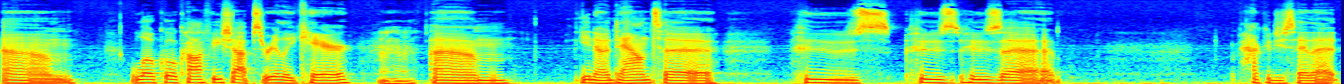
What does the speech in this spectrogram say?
um, local coffee shops really care Mm-hmm. um, you know down to who's who's who's uh how could you say that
